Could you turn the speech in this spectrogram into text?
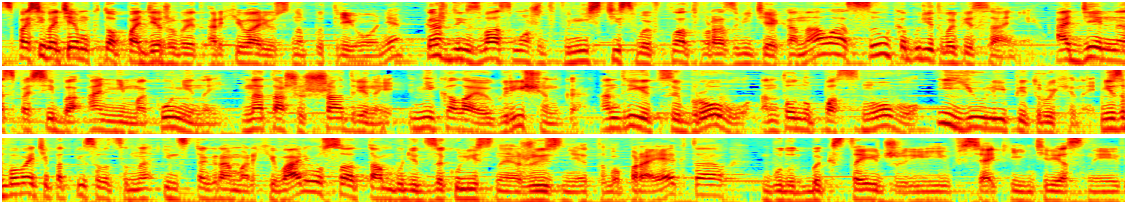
Спасибо тем, кто поддерживает Архивариус на Патреоне. Каждый из вас может внести свой вклад в развитие канала, ссылка будет в описании. Отдельное спасибо Анне Макуниной, Наташе Шадриной, Николаю Грищенко, Андрею Цыброву, Антону Паснову и Юлии Петрухиной. Не забывайте подписываться на инстаграм Архивариус Архивариуса. Там будет закулисная жизнь этого проекта, будут бэкстейджи и всякие интересные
